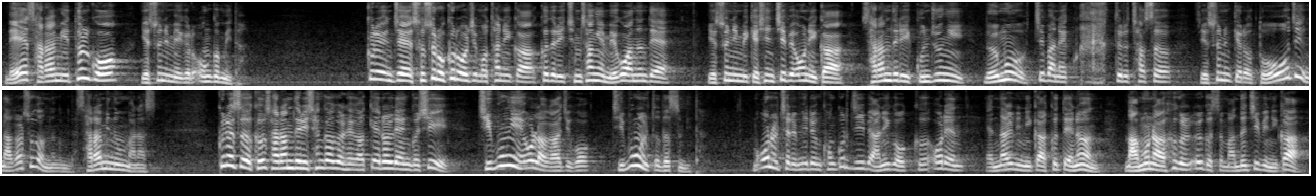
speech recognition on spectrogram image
내 사람이 들고 예수님에게로 온 겁니다. 그래 이제 스스로 걸어오지 못하니까 그들이 침상에 메고 왔는데 예수님이 계신 집에 오니까 사람들이 군중이 너무 집안에 꽉 들어차서 예수님께로 도저히 나갈 수가 없는 겁니다. 사람이 너무 많았어. 그래서 그 사람들이 생각을 해가 깨를 낸 것이 지붕 위에 올라가지고 지붕을 뜯었습니다. 뭐 오늘처럼 이런 콘크리트 집이 아니고 그 오랜 옛날이니까 그때는 나무나 흙을 얽어서 만든 집이니까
